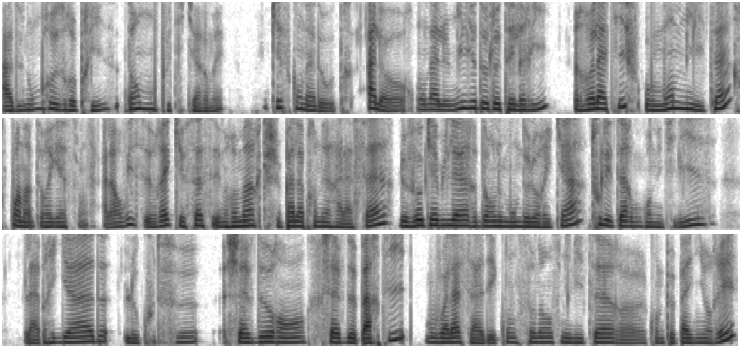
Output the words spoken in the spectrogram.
à de nombreuses reprises dans mon petit carnet. Qu'est-ce qu'on a d'autre? Alors, on a le milieu de l'hôtellerie relatif au monde militaire? Point d'interrogation. Alors oui, c'est vrai que ça, c'est une remarque, je suis pas la première à la faire. Le vocabulaire dans le monde de l'ORECA, tous les termes qu'on utilise, la brigade, le coup de feu, chef de rang, chef de parti. voilà, ça a des consonances militaires euh, qu'on ne peut pas ignorer.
